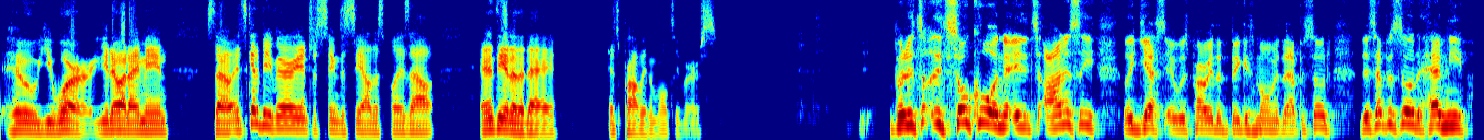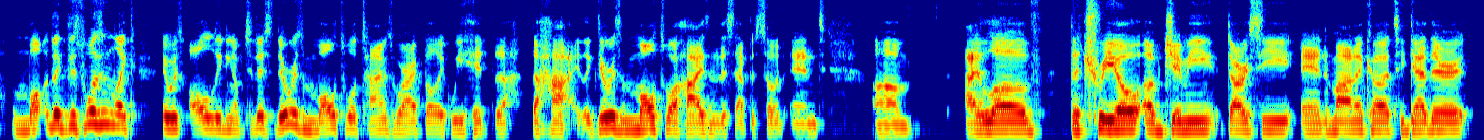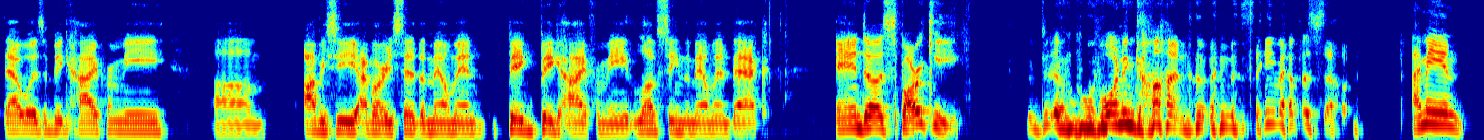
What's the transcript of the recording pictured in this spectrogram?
who you were. You know what I mean? So it's going to be very interesting to see how this plays out. And at the end of the day, it's probably the multiverse. But it's it's so cool, and it's honestly like yes, it was probably the biggest moment of the episode. This episode had me like this wasn't like it was all leading up to this. There was multiple times where I felt like we hit the the high. Like there was multiple highs in this episode, and um, I love the trio of Jimmy, Darcy, and Monica together. That was a big high for me. Um, obviously, I've already said the mailman, big, big high for me. Love seeing the mailman back. And uh, Sparky, one and gone in the same episode. I mean,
